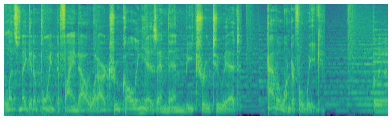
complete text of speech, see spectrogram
Let's make it a point to find out what our true calling is and then be true to it. Have a wonderful week. Thank you.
